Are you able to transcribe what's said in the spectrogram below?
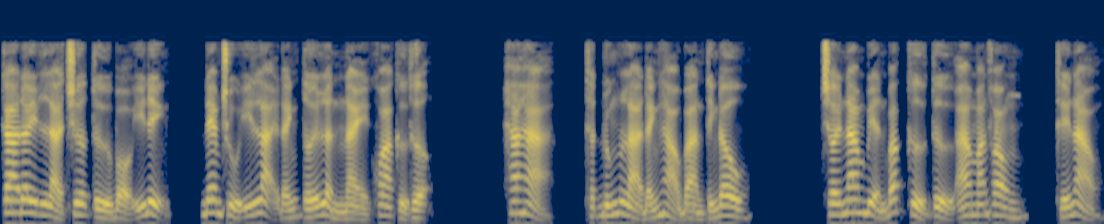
ca đây là chưa từ bỏ ý định, đem chủ ý lại đánh tới lần này khoa cử thượng. Ha ha, thật đúng là đánh hảo bàn tính đâu. Trời Nam biển Bắc cử tử A Mãn Phong, thế nào?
